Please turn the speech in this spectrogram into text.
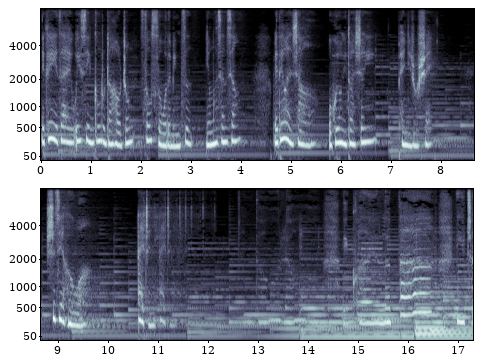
你可以在微信公众账号中搜索我的名字“柠檬香香”，每天晚上我会用一段声音陪你入睡。世界和我爱着你，爱着你。你快乐吧？你找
